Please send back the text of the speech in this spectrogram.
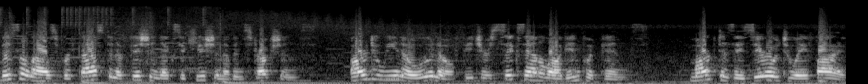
This allows for fast and efficient execution of instructions. Arduino Uno features 6 analog input pins, marked as A0 to A5.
